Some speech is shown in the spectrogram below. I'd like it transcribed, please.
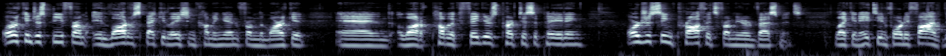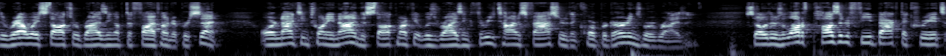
or it can just be from a lot of speculation coming in from the market and a lot of public figures participating, or just seeing profits from your investments. Like in 1845, the railway stocks were rising up to 500%. Or in 1929, the stock market was rising three times faster than corporate earnings were rising. So there's a lot of positive feedback that creates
